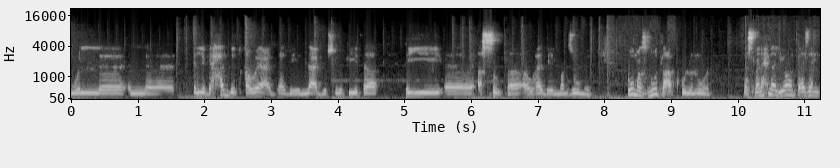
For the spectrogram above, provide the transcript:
واللي بيحدد قواعد هذه اللعبه وسلوكيتها هي آه، السلطة أو هذه المنظومة. هو مزبوط اللي عم نور بس ما نحن اليوم فاذا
